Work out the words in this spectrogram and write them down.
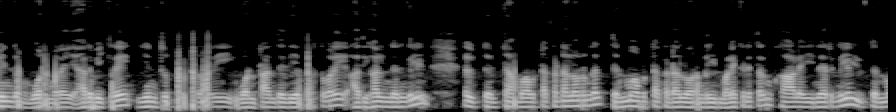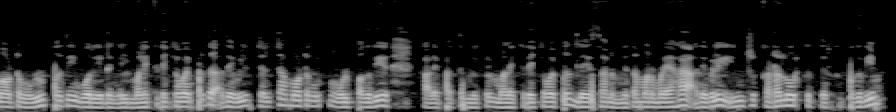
மீண்டும் ஒரு முறை அறிவிக்கிறேன். இன்று பிப்ரவரி ஒன்றாம் தேதியை பொறுத்தவரை அதிகாலை நேரங்களில் டெல்டா மாவட்ட கடலோரங்கள் தென் மாவட்ட கடலோரங்களில் மழை கிடைத்தாலும் காலை நேரங்களில் தென் மாவட்டம் உள்பகுதி ஒரு இடங்களில் மழை கிடைக்க வாய்ப்புள்ளது. அதேவேளை டெல்டா மாவட்டங்களுக்கும் உள்பகுதியில் காலை பத்து மணிக்குள் மழை கிடைக்க வாய்ப்பது லேசான மிதமான மழையாக அதேவேளை இன்று கடலூருக்கு தெற்கு பகுதியும்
